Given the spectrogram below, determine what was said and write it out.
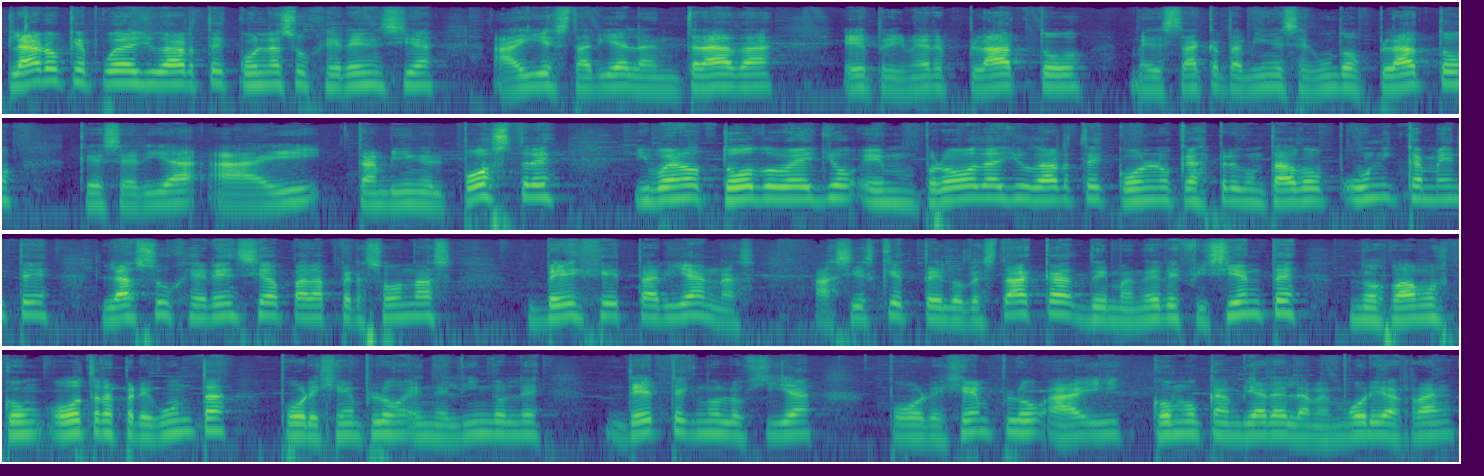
Claro que puede ayudarte con la sugerencia. Ahí estaría la entrada, el primer plato. Me destaca también el segundo plato, que sería ahí también el postre. Y bueno, todo ello en pro de ayudarte con lo que has preguntado, únicamente la sugerencia para personas vegetarianas. Así es que te lo destaca de manera eficiente. Nos vamos con otra pregunta, por ejemplo, en el índole de tecnología por ejemplo, ahí cómo cambiar la memoria RAM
